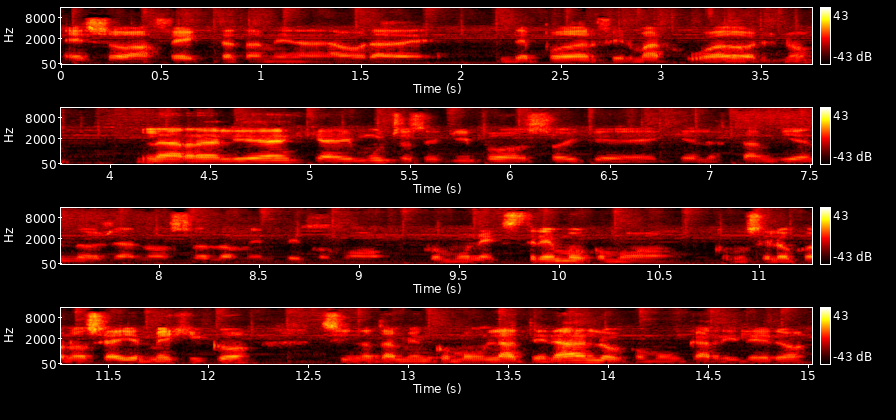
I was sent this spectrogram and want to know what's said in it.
eso afecta también a la hora de, de poder firmar jugadores, ¿no? La realidad es que hay muchos equipos hoy que, lo están viendo ya no solamente como, como un extremo, como, como se lo conoce ahí en México, sino también como un lateral o como un carrilero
